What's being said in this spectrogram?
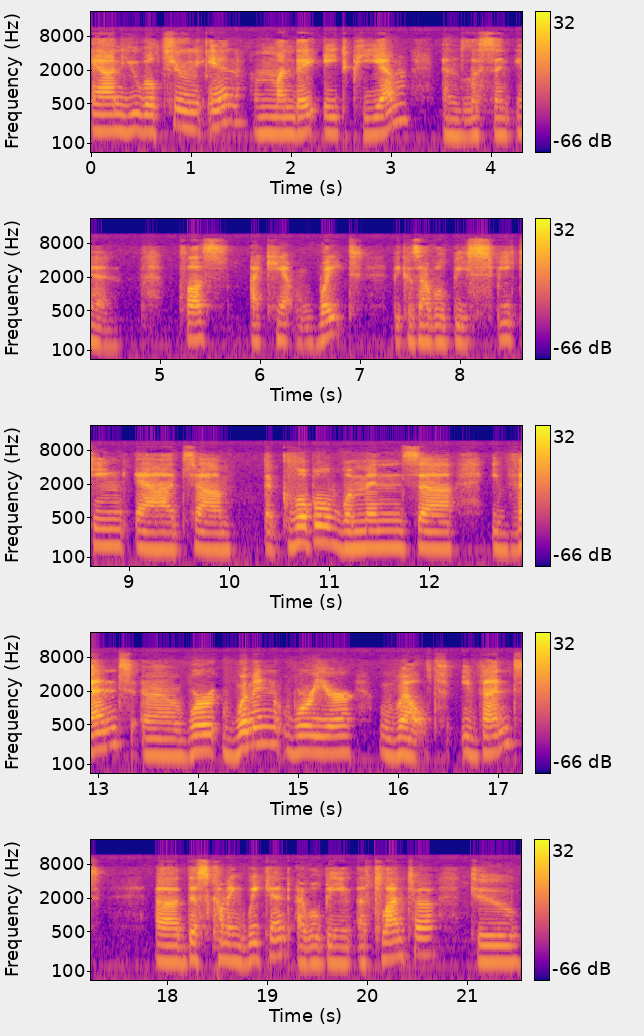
And you will tune in Monday, 8 p.m. and listen in. Plus, I can't wait because I will be speaking at um, the Global Women's uh, event, uh, Women Warrior Wealth event uh, this coming weekend. I will be in Atlanta to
